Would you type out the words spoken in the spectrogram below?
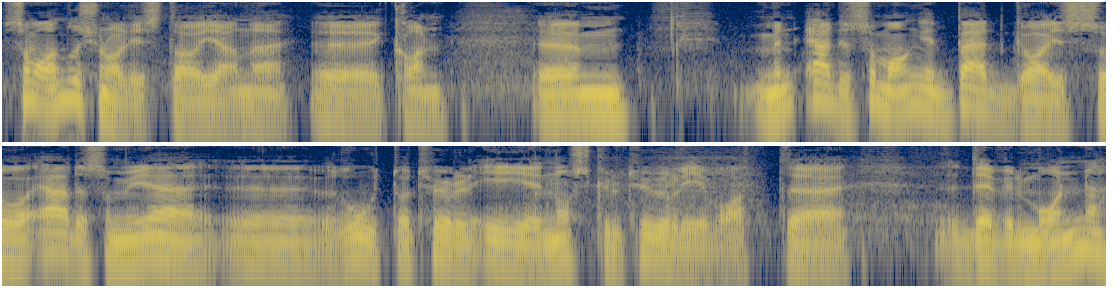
som andre journalister gjerne kan. Um, men er det så mange bad guys og er det så mye rot og tull i norsk kulturliv at det vil monne?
